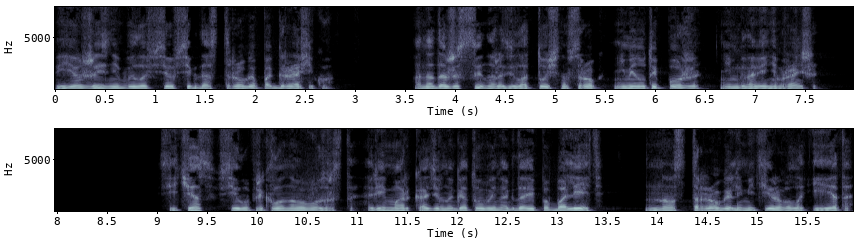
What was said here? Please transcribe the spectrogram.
В ее жизни было все всегда строго по графику, она даже сына родила точно в срок, ни минутой позже, ни мгновением раньше. Сейчас, в силу преклонного возраста, Римма Аркадьевна готова иногда и поболеть, но строго лимитировала и это,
